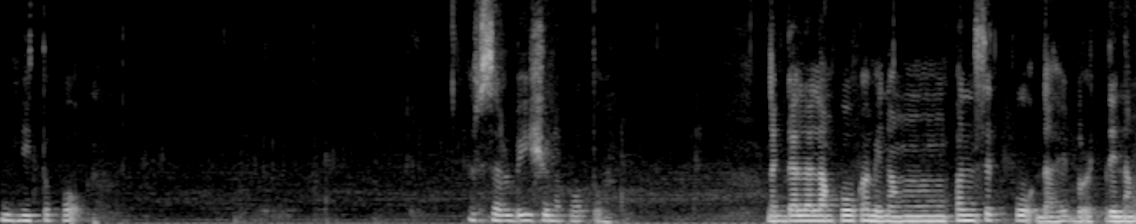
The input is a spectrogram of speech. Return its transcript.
Dito po. Reservation na po to. Nagdala lang po kami ng pansit po dahil birthday ng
